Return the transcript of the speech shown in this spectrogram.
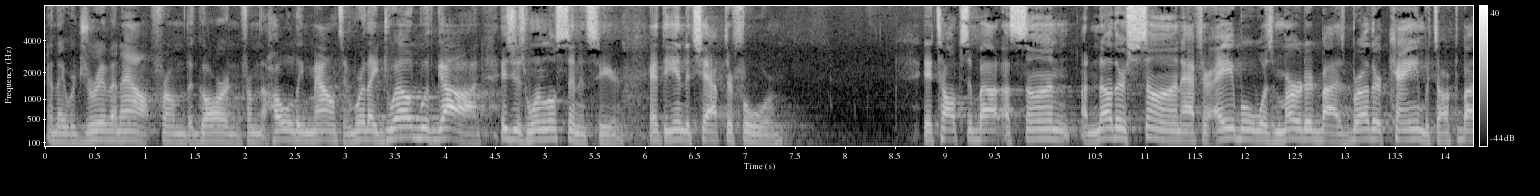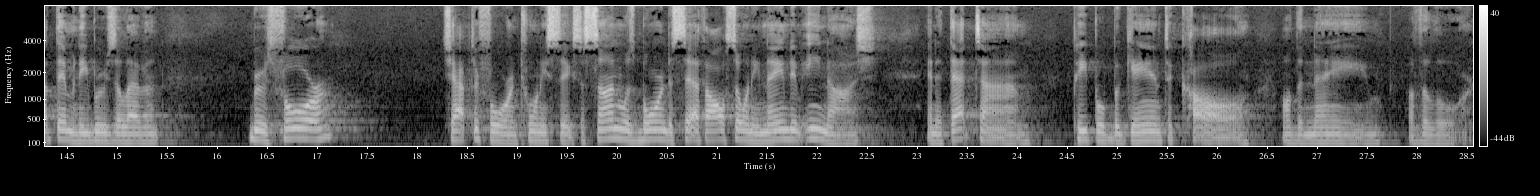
And they were driven out from the garden, from the holy mountain where they dwelled with God. It's just one little sentence here at the end of chapter 4. It talks about a son, another son, after Abel was murdered by his brother Cain. We talked about them in Hebrews 11. Hebrews 4, chapter 4 and 26. A son was born to Seth also, and he named him Enosh. And at that time, people began to call on the name of the Lord.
